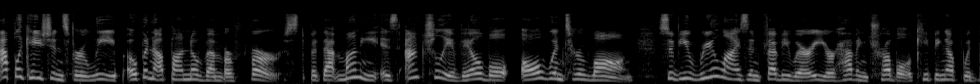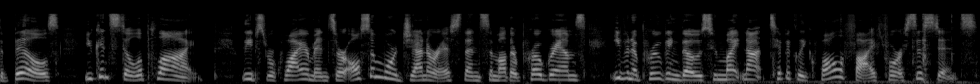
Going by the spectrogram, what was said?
Applications for LEAP open up on November 1st, but that money is actually available all winter long. So if you realize in February you're having trouble keeping up with the bills, you can still apply. LEAP's requirements are also more generous than some other programs, even approving those who might not typically qualify for assistance.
